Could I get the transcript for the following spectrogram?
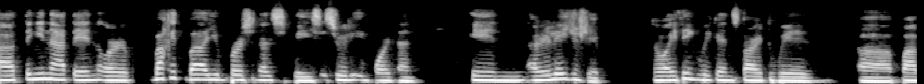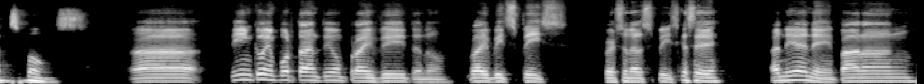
uh, tingin natin or bakit ba yung personal space is really important in a relationship? So I think we can start with uh, Pabs Bones. Uh, tingin ko importante yung private, ano, private space, personal space. Kasi, ano yan eh, parang,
